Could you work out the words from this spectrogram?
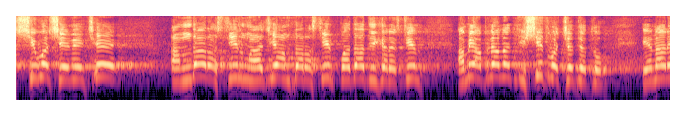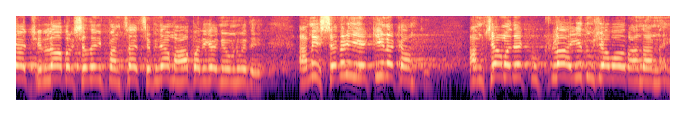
शिवसेनेचे आमदार असतील माजी आमदार असतील पदाधिकारी असतील आम्ही आपल्याला निश्चित वचन देतो. येणाऱ्या जिल्हा परिषद आणि पंचायत समित्या महापालिका निवडणुकीमध्ये आम्ही सगळी एकीनं काम करू. आमच्यामध्ये कुठलाही दुजाभाव राहणार नाही.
